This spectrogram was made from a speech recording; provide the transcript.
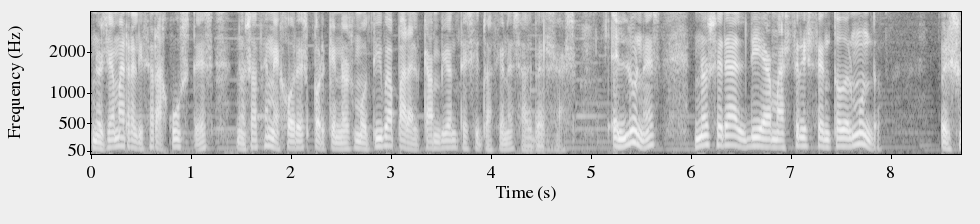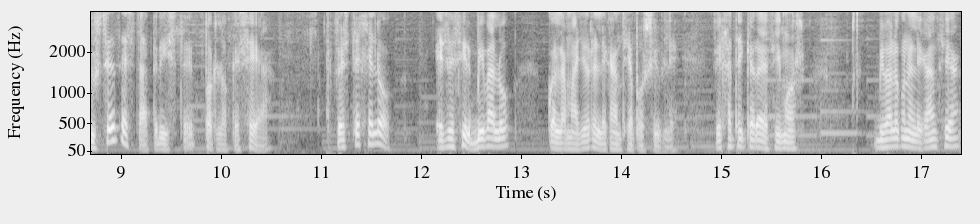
nos llama a realizar ajustes, nos hace mejores porque nos motiva para el cambio ante situaciones adversas. El lunes no será el día más triste en todo el mundo, pero si usted está triste, por lo que sea, festéjelo. Es decir, vívalo con la mayor elegancia posible. Fíjate que ahora decimos, vívalo con elegancia,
